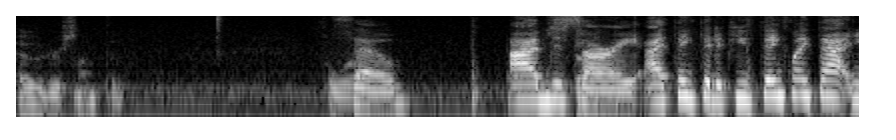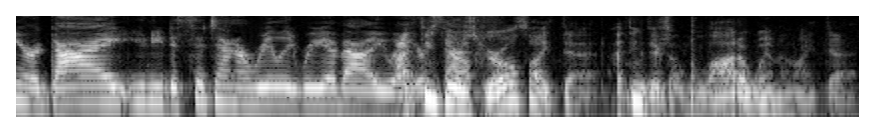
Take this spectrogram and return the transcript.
code or something for so I'm just Stop. sorry. I think that if you think like that and you're a guy, you need to sit down and really reevaluate I yourself. think there's girls like that. I think there's a lot of women like that.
